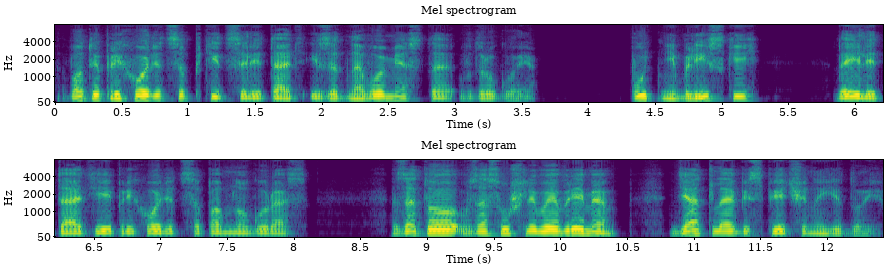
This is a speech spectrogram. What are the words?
вот и приходится птице летать из одного места в другое. Путь не близкий, да и летать ей приходится по многу раз. Зато в засушливое время дятлы обеспечены едой.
